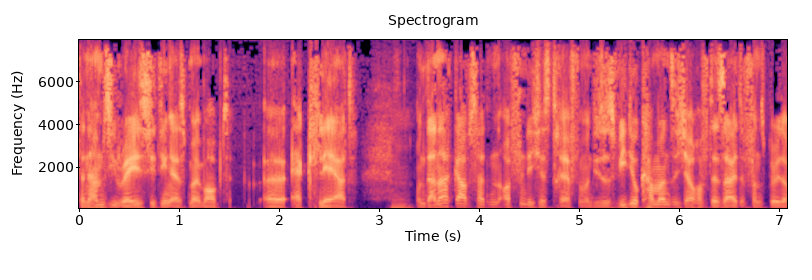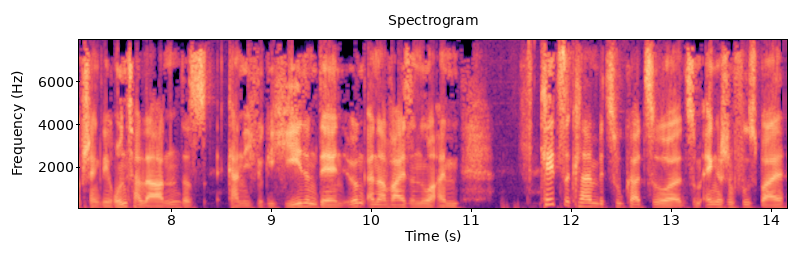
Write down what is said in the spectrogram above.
Dann haben sie Race Seating erstmal überhaupt äh, erklärt. Hm. Und danach gab es halt ein öffentliches Treffen und dieses Video kann man sich auch auf der Seite von Spirit of Shankly runterladen. Das kann ich wirklich jedem, der in irgendeiner Weise nur einen klitzekleinen Bezug hat zur, zum englischen Fußball,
